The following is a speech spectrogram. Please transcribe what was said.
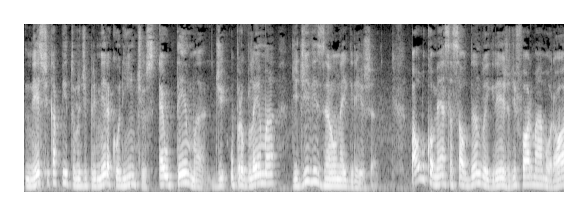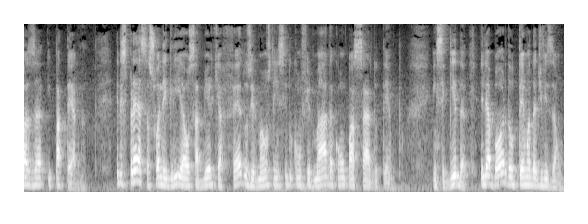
neste capítulo de 1 Coríntios é o tema de o problema de divisão na igreja. Paulo começa saudando a igreja de forma amorosa e paterna. Ele expressa sua alegria ao saber que a fé dos irmãos tem sido confirmada com o passar do tempo. Em seguida, ele aborda o tema da divisão.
